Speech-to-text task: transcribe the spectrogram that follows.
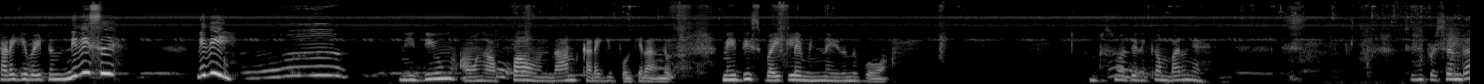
கடைக்கு போயிட்டு வந்து நிதிஷு நிதி. நிதியும் அவங்க அப்பாவும் தான் கடைக்கு போகிறாங்க. நிதிஷ் பைக்கில் முன்ன இருந்து போவான். சும்மா நிற்காம பாருங்கள் சரி பிடிச்சிருந்தா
